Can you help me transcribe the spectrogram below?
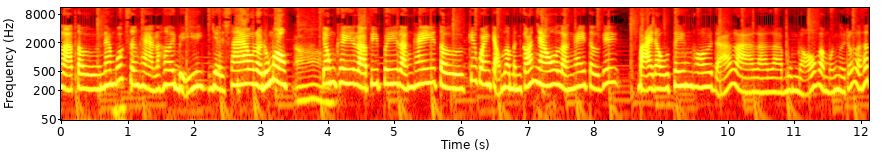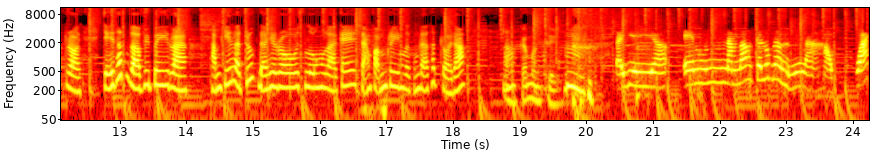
là từ Nam Quốc Sơn Hà là hơi bị về sau rồi đúng không? à, Trong khi là VP là ngay từ cái quan trọng là mình có nhau là ngay từ cái bài đầu tiên thôi đã là là là bùng nổ và mọi người rất là thích rồi. Chị thích là VP là thậm chí là trước The Heroes luôn là cái sản phẩm riêng là cũng đã thích rồi đó. Ờ, cảm ơn chị Ừ. tại vì à, em năm đó cái lúc đó hình như là học quá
